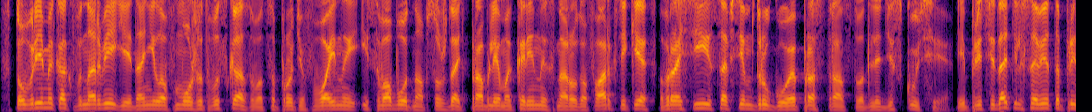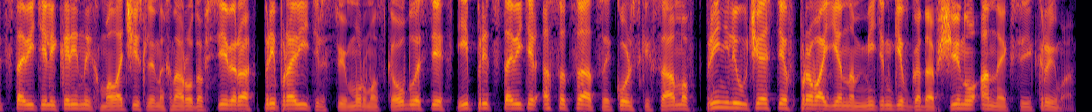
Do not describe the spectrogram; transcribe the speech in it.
В то время как в Норвегии Данилов может высказываться против войны и свободно обсуждать проблемы коренных народов Арктики, в России совсем другое пространство для дискуссии. И председатель Совета представителей коренных малочисленных народов Севера при правительстве Мурманской области и представитель Ассоциации кольских самов приняли участие в провоенном митинге в годовщину аннексии Крыма.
